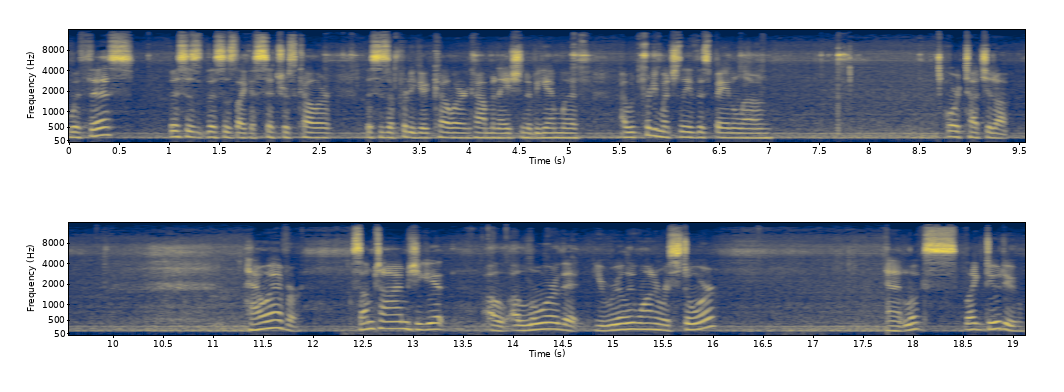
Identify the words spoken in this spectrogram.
with this, this is this is like a citrus color. This is a pretty good color in combination to begin with. I would pretty much leave this bait alone or touch it up. However, sometimes you get a, a lure that you really want to restore and it looks like doo-doo.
